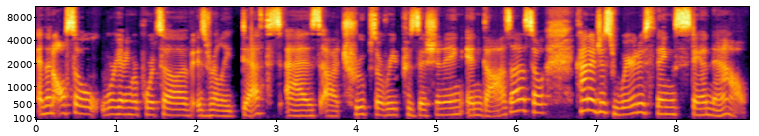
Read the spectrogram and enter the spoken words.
And then also, we're getting reports of Israeli deaths as uh, troops are repositioning in Gaza. So, kind of just where does things stand now?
